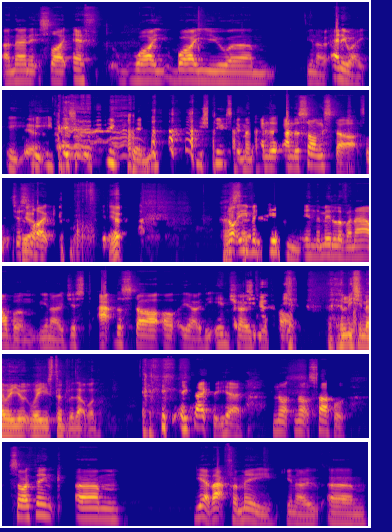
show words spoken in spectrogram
And then it's like, "F, why why you um." You know. Anyway, he, yeah. he, he basically shoots him. he shoots him, and, and, the, and the song starts. And it's just yeah. like, yep. Not even hidden in the middle of an album, you know, just at the start of you know the intro to the song. At least you know where you where you stood with that one. exactly, yeah. Not not subtle. So I think, um, yeah, that for me, you know, um,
